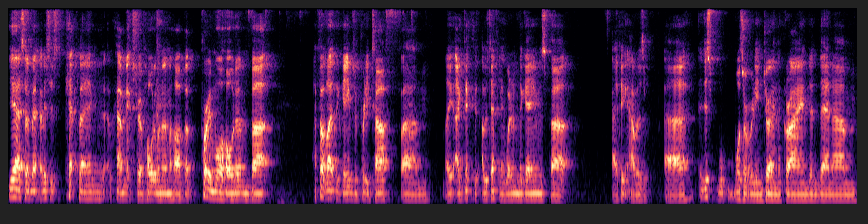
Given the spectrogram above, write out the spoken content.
yeah, so I, I just kept playing a kind of mixture of Hold'em and Omaha, but probably more Hold'em. But I felt like the games were pretty tough. Um, like I, I was definitely winning the games, but I think I was uh, I just wasn't really enjoying the grind. And then um,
